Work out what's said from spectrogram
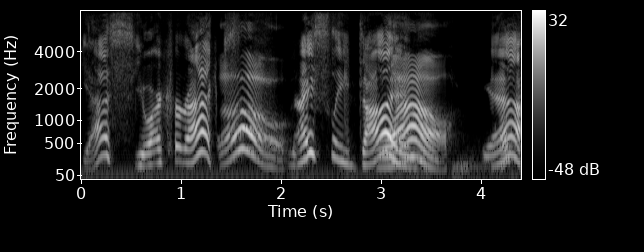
Yes, you are correct. Oh, Nicely done. wow. Yeah.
